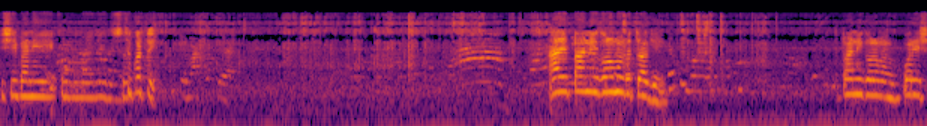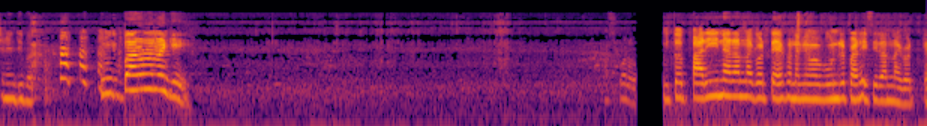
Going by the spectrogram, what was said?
বেশি পানি কমাই আরে পানি গরম হবে তো আগে। পানি গরম হবে পরে এসে দিবা। তুমি পারো না নাকি আমি তো পারি না রান্না করতে এখন আমি আমার বোনরে পাঠাইছি রান্না করতে।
